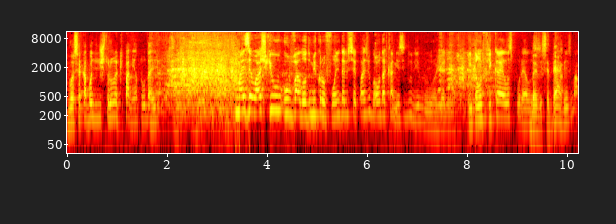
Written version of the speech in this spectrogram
você acabou de destruir um equipamento da rede. Mas eu acho que o, o valor do microfone deve ser quase igual ao da camisa e do livro, Rogerinho. Então fica elas por elas. Deve ser 10 vezes mal.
